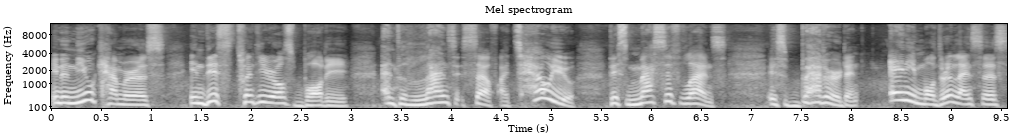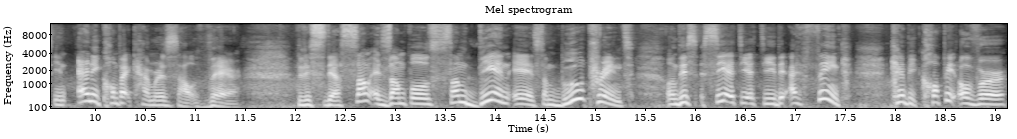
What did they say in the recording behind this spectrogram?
in the new cameras in this 20 year old's body and the lens itself, I tell you, this massive lens is better than any modern lenses in any compact cameras out there. There, are some examples, some DNA and some blueprint on this C8080 that I think can be copied over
